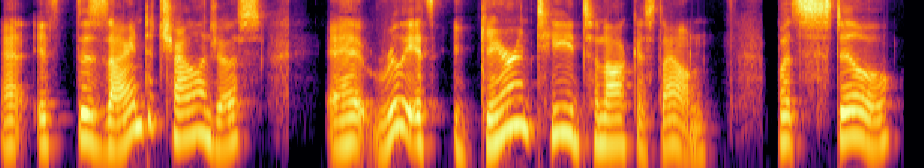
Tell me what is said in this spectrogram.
And it's designed to challenge us. And really, it's guaranteed to knock us down. But still,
